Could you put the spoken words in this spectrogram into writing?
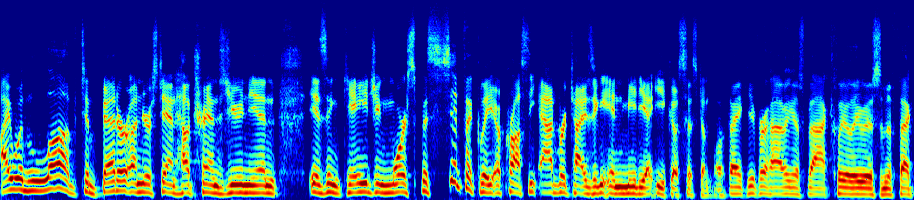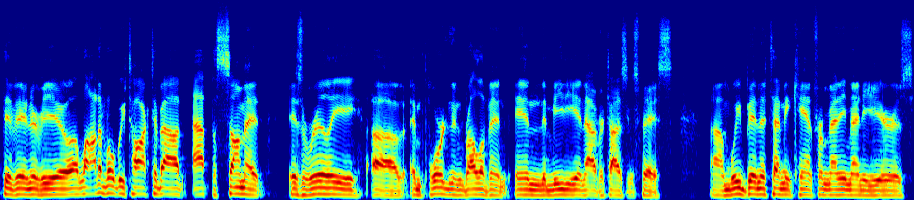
I would love to better understand how TransUnion is engaging more specifically across the advertising and media ecosystem. Well, thank you for having us back. Clearly, it was an effective interview. A lot of what we talked about at the summit is really uh, important and relevant in the media and advertising space. Um, we've been attending Cannes for many, many years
